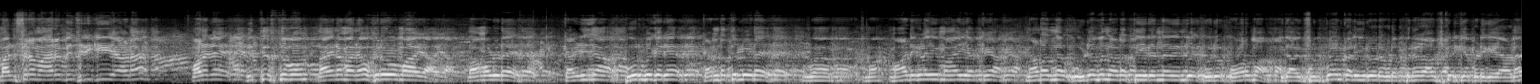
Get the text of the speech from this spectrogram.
മത്സരം ആരംഭിച്ചിരിക്കുകയാണ്. വളരെ വ്യത്യസ്തവും നയനമനോഹരവുമായ നമ്മളുടെ കഴിഞ്ഞ പൂർവികര് കണ്ടത്തിലൂടെ മാടുകളെയുമായി ഒക്കെ നടന്ന് ഉഴവ് നടത്തിയിരുന്നതിന്റെ ഒരു ഓർമ്മ ഇതാ ഫുട്ബോൾ കളിയിലൂടെ ഇവിടെ പുനരാവിഷ്കരിക്കപ്പെടുകയാണ്.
